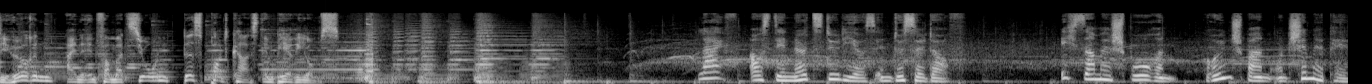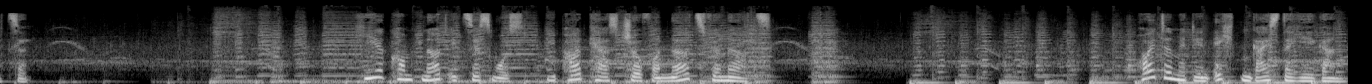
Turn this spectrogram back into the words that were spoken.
Sie hören eine Information des Podcast Imperiums. Live aus den Nerd Studios in Düsseldorf. Ich sammle Sporen, Grünspann und Schimmelpilze. Hier kommt Nerdizismus, die Podcast-Show von Nerds für Nerds. Heute mit den echten Geisterjägern.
